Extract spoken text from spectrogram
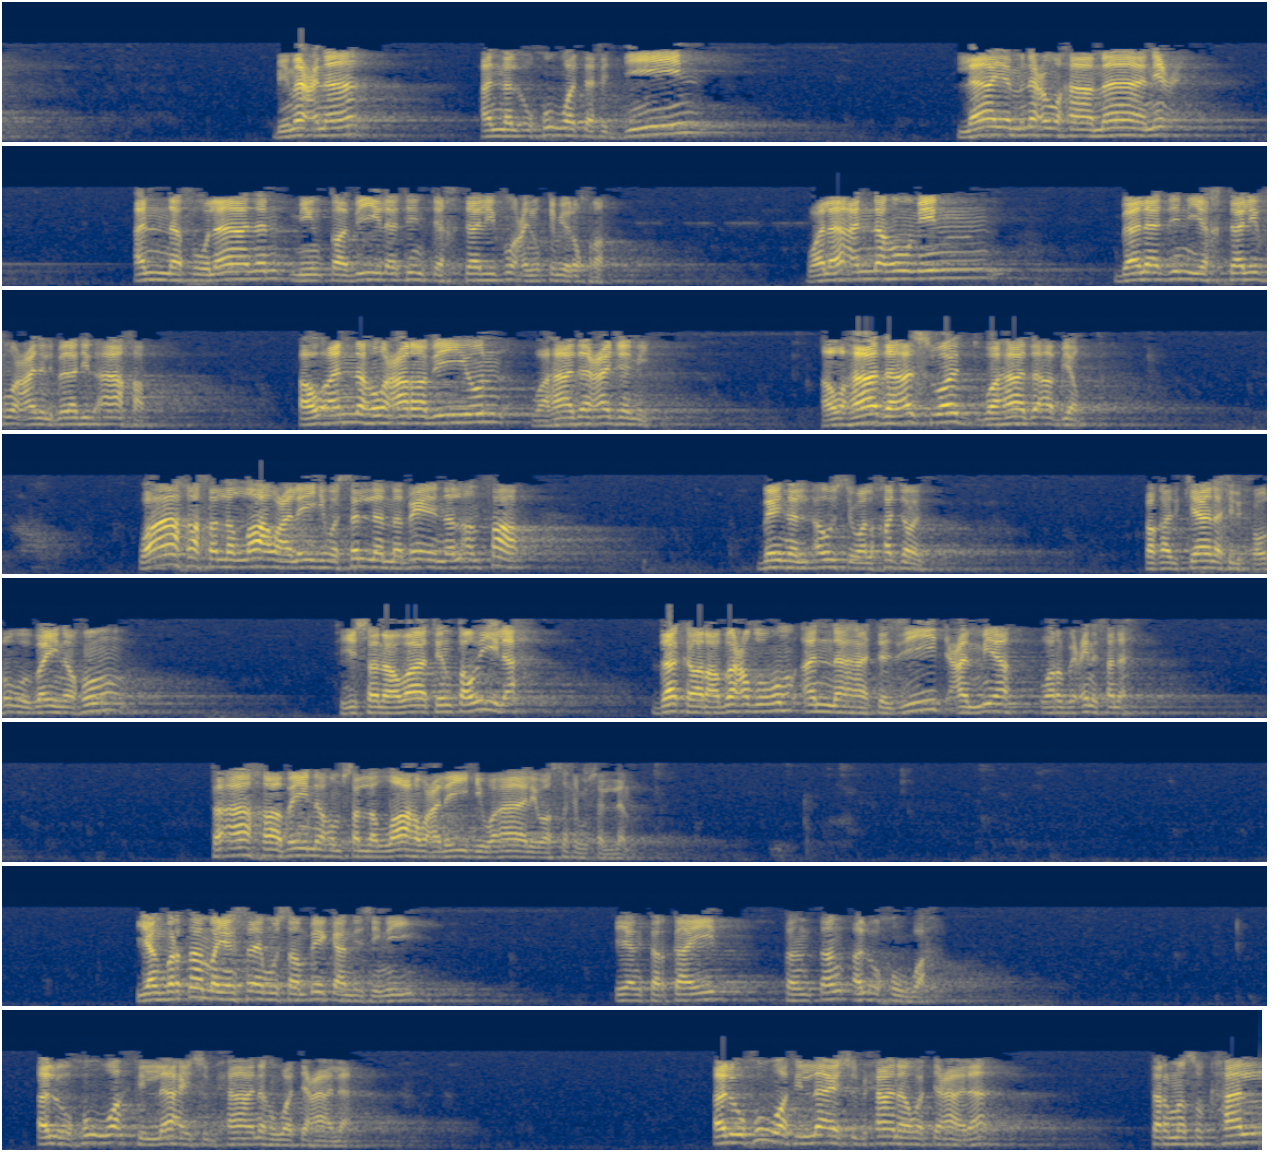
بمعنى أن الأخوة في الدين لا يمنعها مانع أن فلانا من قبيلة تختلف عن القبيلة الأخرى ولا أنه من بلد يختلف عن البلد الآخر. أو أنه عربي وهذا عجمي. أو هذا أسود وهذا أبيض. وآخى صلى الله عليه وسلم بين الأنصار بين الأوس والخزرج. فقد كانت الحروب بينهم في سنوات طويلة ذكر بعضهم أنها تزيد عن 140 سنة فآخى بينهم صلى الله عليه وآله وصحبه وسلم Yang pertama yang saya mau sampaikan di sini yang terkait tentang al-ukhuwah. Al-ukhuwah fillah subhanahu wa ta'ala. Al-ukhuwah fillah subhanahu wa ta'ala termasuk hal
